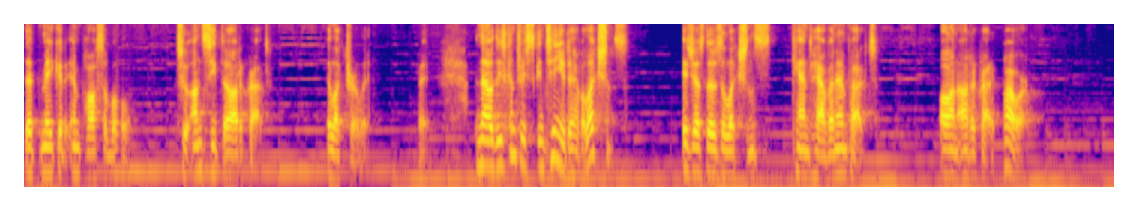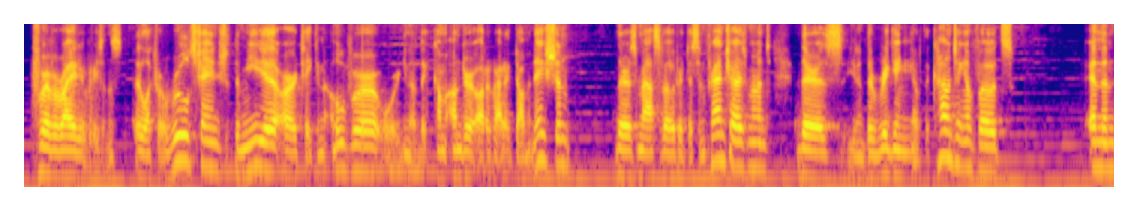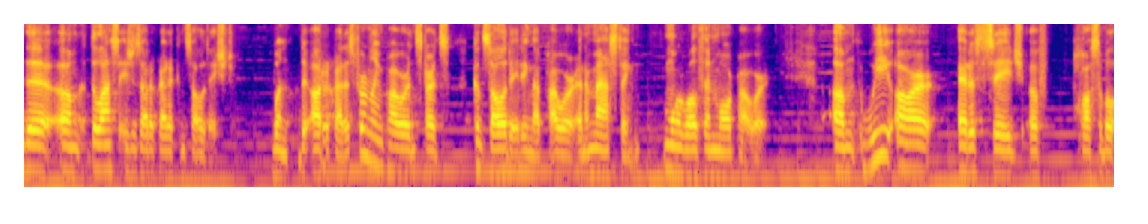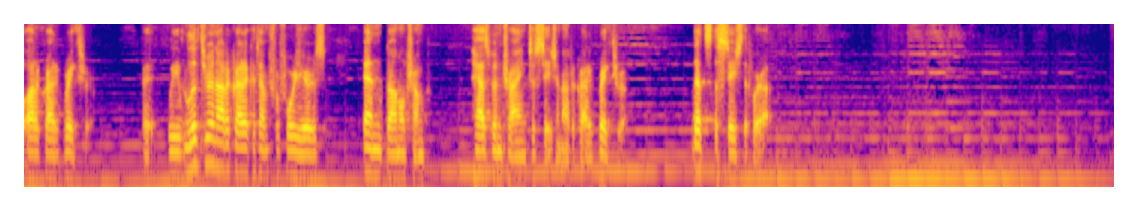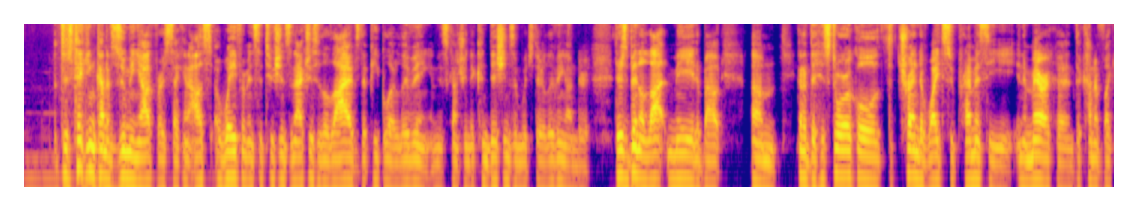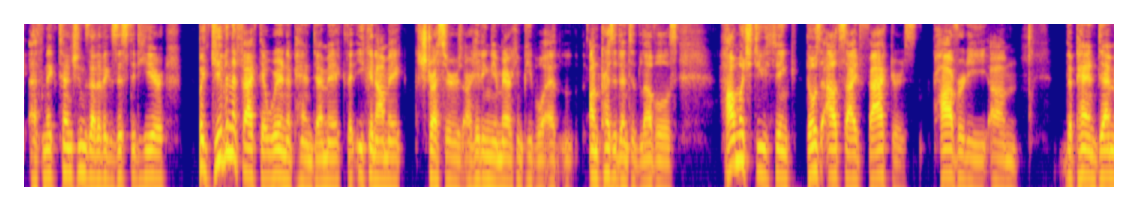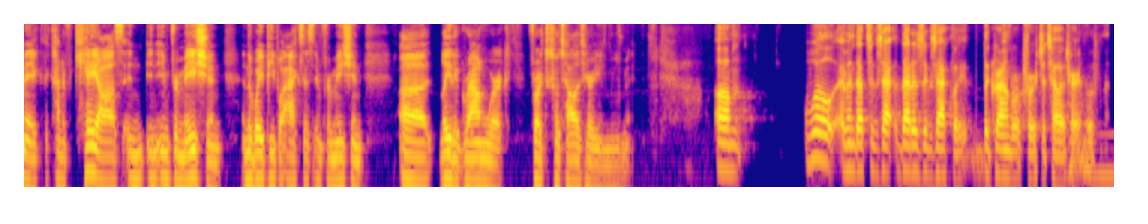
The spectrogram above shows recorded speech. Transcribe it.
that make it impossible to unseat the autocrat electorally. Right? Now, these countries continue to have elections. It's just those elections can't have an impact on autocratic power for a variety of reasons. Electoral rules change, the media are taken over, or you know they come under autocratic domination. There's mass voter disenfranchisement. There's you know the rigging of the counting of votes, and then the um, the last stage is autocratic consolidation, when the autocrat is firmly in power and starts consolidating that power and amassing more wealth and more power. Um, we are at a stage of possible autocratic breakthrough. Right? We lived through an autocratic attempt for four years, and Donald Trump has been trying to stage an autocratic breakthrough. That's the stage that we're at. just taking kind of zooming out for a second, out away from institutions and actually to the lives that people are living in this country and the conditions in which they're living under. There's been a lot made about um, kind of the historical trend of white supremacy in America and the kind of like ethnic tensions that have existed here. But given the fact that we're in a pandemic, that economic stressors are hitting the American people at unprecedented levels, how much do you think those outside factors, poverty, um, the pandemic, the kind of chaos in, in information and the way people access information uh, lay the groundwork for a totalitarian movement? Um, well, I mean that's exact that is exactly the groundwork for a totalitarian movement.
